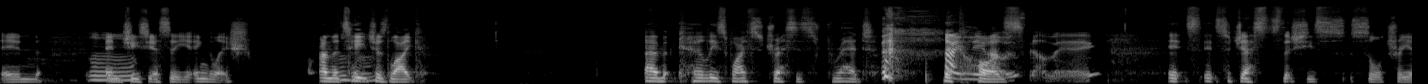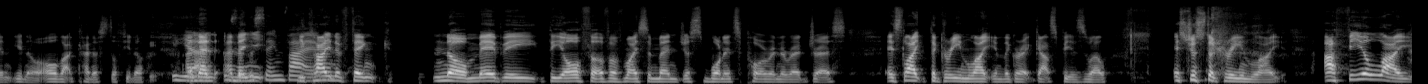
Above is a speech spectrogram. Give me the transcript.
in in Mm. gcse E english and the Mhm. teacher's like um curly's wife's dress is red I knew that was because coming. it's it suggests that she's sultry and you know all that kind of stuff you know. Yeah, then- and then the you- you kind of think no maybe the author of of mice and men just wanted to put her in a red dress. It's like the green light in the great gatsby as well. It's just a green light. I feel like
